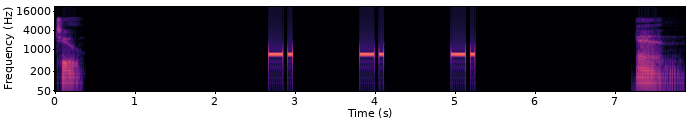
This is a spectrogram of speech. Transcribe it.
Two. N.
